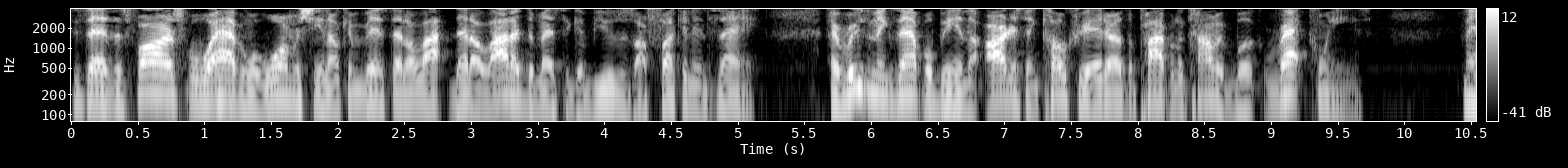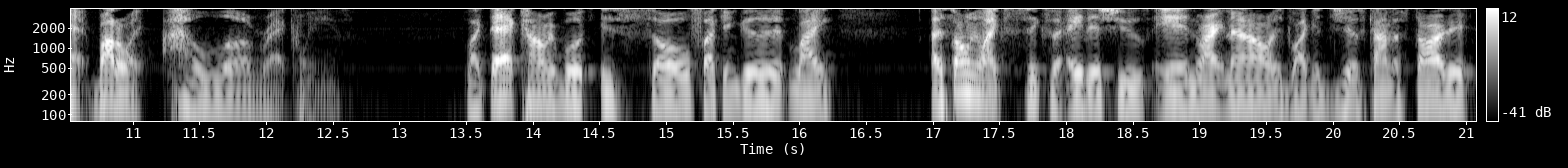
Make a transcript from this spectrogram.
He says, as far as for what happened with War Machine, I'm convinced that a lot, that a lot of domestic abusers are fucking insane. A recent example being the artist and co-creator of the popular comic book Rat Queens. Man, by the way, I love Rat Queens. Like that comic book is so fucking good. Like, it's only like six or eight issues in right now. It's like, it just kind of started.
